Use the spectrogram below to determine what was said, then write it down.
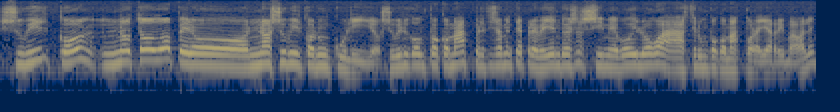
subir con, no todo, pero no subir con un culillo, subir con un poco más, precisamente preveyendo eso si me voy luego a hacer un poco más por allá arriba, ¿vale?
